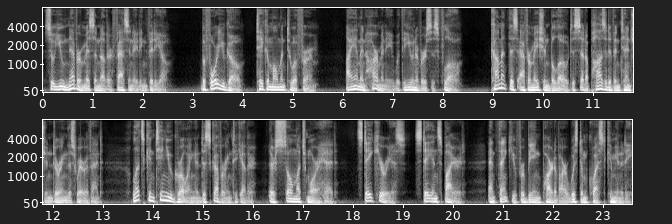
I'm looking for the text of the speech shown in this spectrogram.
so you never miss another fascinating video. Before you go, take a moment to affirm, I am in harmony with the universe's flow. Comment this affirmation below to set a positive intention during this rare event. Let's continue growing and discovering together. There's so much more ahead. Stay curious, stay inspired, and thank you for being part of our Wisdom Quest community.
